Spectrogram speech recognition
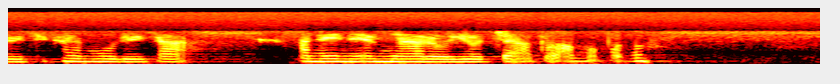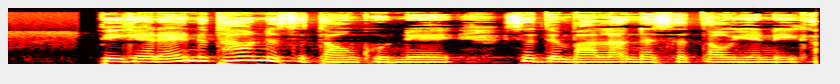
တွေထိခိုက်မှုတွေကအနေနဲ့အများတော့ရွကျသွားမှာပေါ့နော်ပြီးခဲ့တဲ့2023ခုနှစ်စက်တင်ဘာလ23ရက်နေ့က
